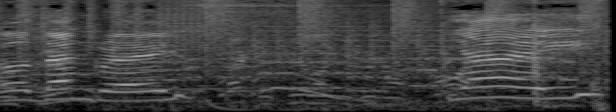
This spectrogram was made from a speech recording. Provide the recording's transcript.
Well done, Grace. Yay!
